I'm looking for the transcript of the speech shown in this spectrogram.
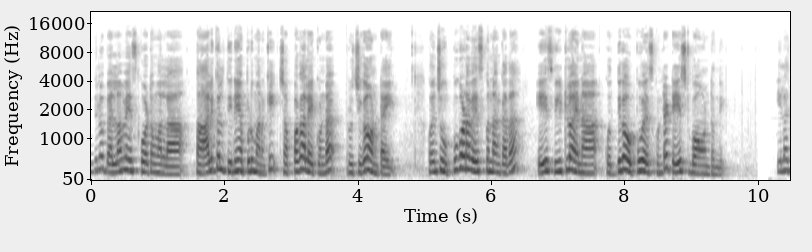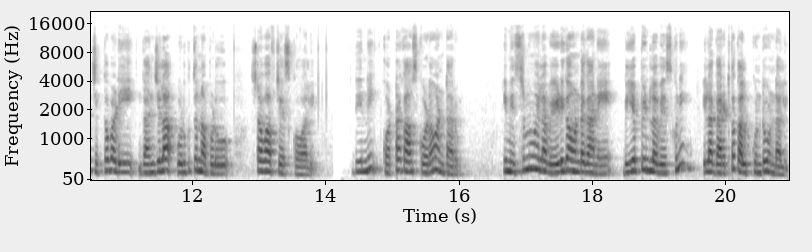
ఇందులో బెల్లం వేసుకోవటం వల్ల తాలికలు తినేప్పుడు మనకి చప్పగా లేకుండా రుచిగా ఉంటాయి. కొంచెం ఉప్పు కూడా వేసుకున్నాం కదా ఏ స్వీట్లో అయినా కొద్దిగా ఉప్పు వేసుకుంటే టేస్ట్ బాగుంటుంది. ఇలా చిక్కబడి గంజిలా ఉడుకుతున్నప్పుడు స్టవ్ ఆఫ్ చేసుకోవాలి. దీన్ని కొట్ట కాసుకోవడం అంటారు. ఈ మిశ్రమం ఇలా వేడిగా ఉండగానే బియ్యపిండిలో వేసుకుని ఇలా గరిటతో కలుపుకుంటూ ఉండాలి.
